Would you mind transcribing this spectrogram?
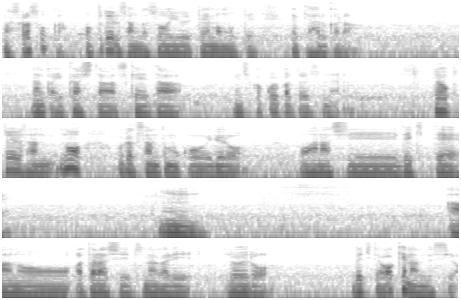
まあそりゃそうか。ホップテールさんがそういうテーマ持ってやってはるから。なんか生かしたスケーターめっちゃかっこよかったですね。でホップテさんのお客さんともこういろいろお話できてうん。あの新しいつながりいろいろできたわけなんですよ。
